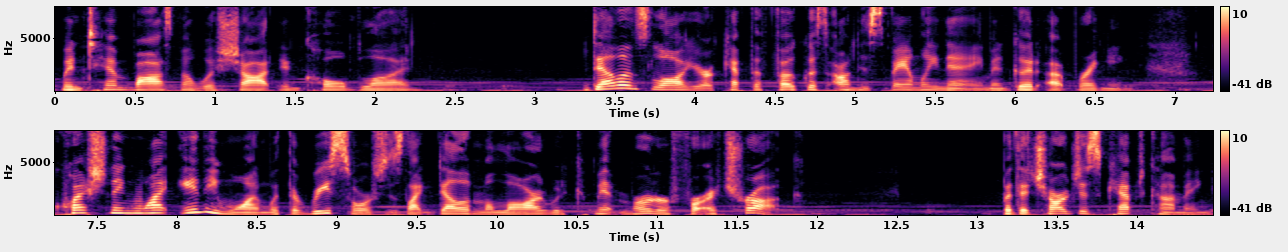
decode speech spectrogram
when Tim Bosma was shot in cold blood. Dellen's lawyer kept the focus on his family name and good upbringing, questioning why anyone with the resources like Dellen Millard would commit murder for a truck. But the charges kept coming,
